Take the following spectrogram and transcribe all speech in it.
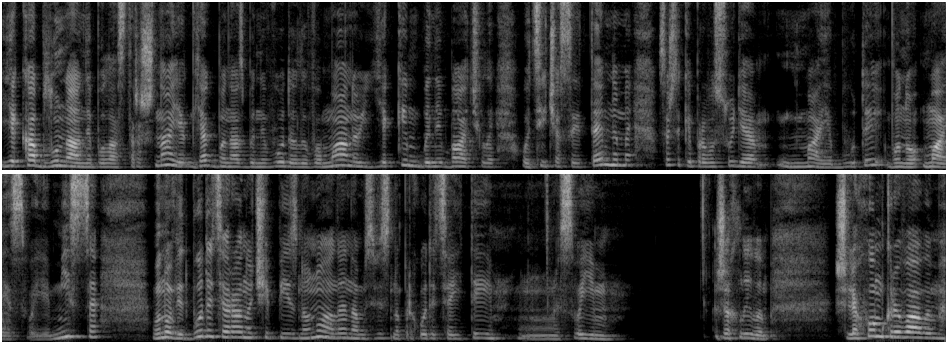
яка б луна не була страшна, як, як би нас би не вводили в оману, яким би не бачили оці часи темними, все ж таки правосуддя має бути, воно має своє місце, воно відбудеться рано чи пізно, ну але нам, звісно, приходиться йти своїм жахливим шляхом кривавим,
